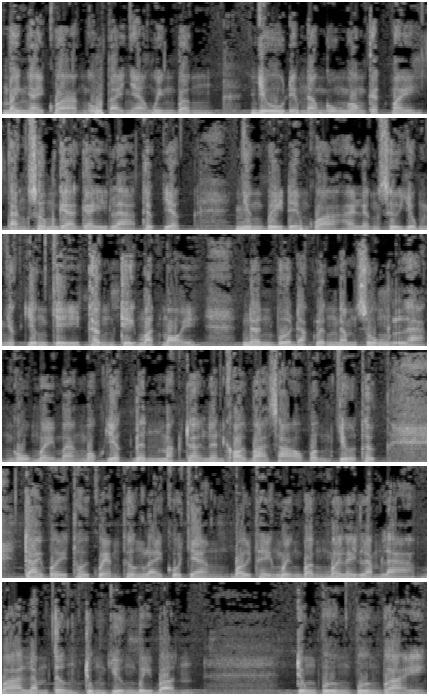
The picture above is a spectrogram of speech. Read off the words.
Mấy ngày qua ngủ tại nhà Nguyên Bân, dù đêm nào ngủ ngon cách mấy, tảng sớm gà gáy là thức giấc, nhưng vì đêm qua hai lần sử dụng nhất dương chỉ, thần trí mệt mỏi, nên vừa đặt lưng nằm xuống là ngủ mê man một giấc đến mặt trời lên khỏi ba xào vẫn chưa thức. Trái với thói quen thường lệ của chàng, bởi thế Nguyên Bân mới lấy làm lạ và làm tưởng Trùng Dương bị bệnh. Trùng Vương vương vai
